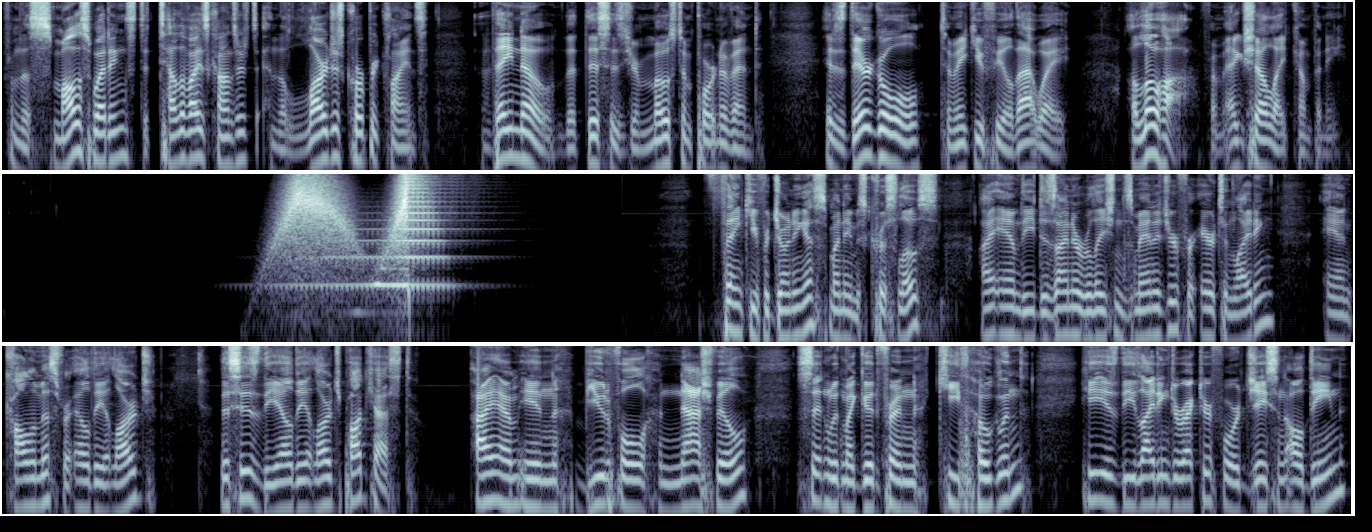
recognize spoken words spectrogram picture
From the smallest weddings to televised concerts and the largest corporate clients, they know that this is your most important event. It is their goal to make you feel that way. Aloha from Eggshell Light Company. Thank you for joining us. My name is Chris Lose. I am the Designer Relations Manager for Ayrton Lighting and columnist for LD at Large. This is the LD at Large podcast. I am in beautiful Nashville, sitting with my good friend Keith Hoagland. He is the lighting director for Jason Aldean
